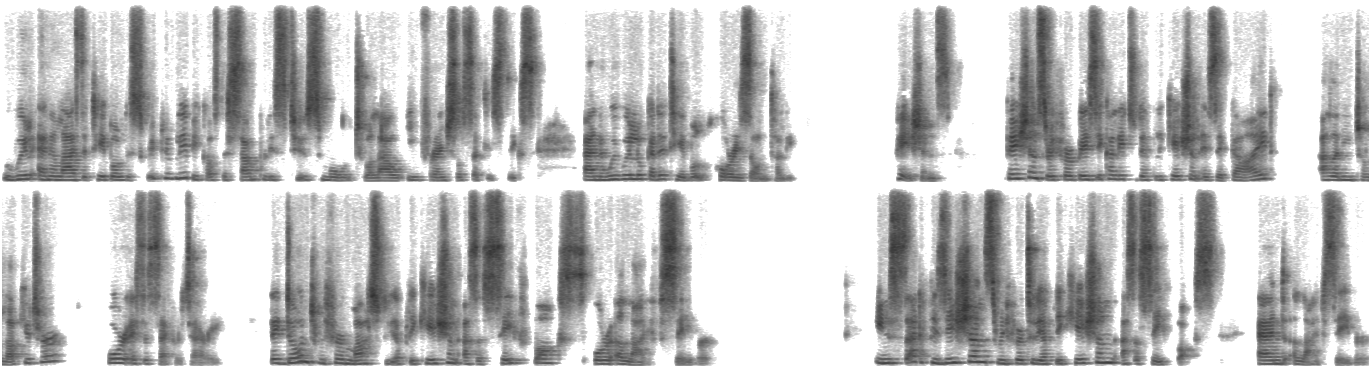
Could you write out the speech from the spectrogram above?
We will analyze the table descriptively because the sample is too small to allow inferential statistics, and we will look at the table horizontally. Patients. Patients refer basically to the application as a guide, as an interlocutor, or as a secretary they don't refer much to the application as a safe box or a lifesaver. Instead, physicians refer to the application as a safe box and a lifesaver.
